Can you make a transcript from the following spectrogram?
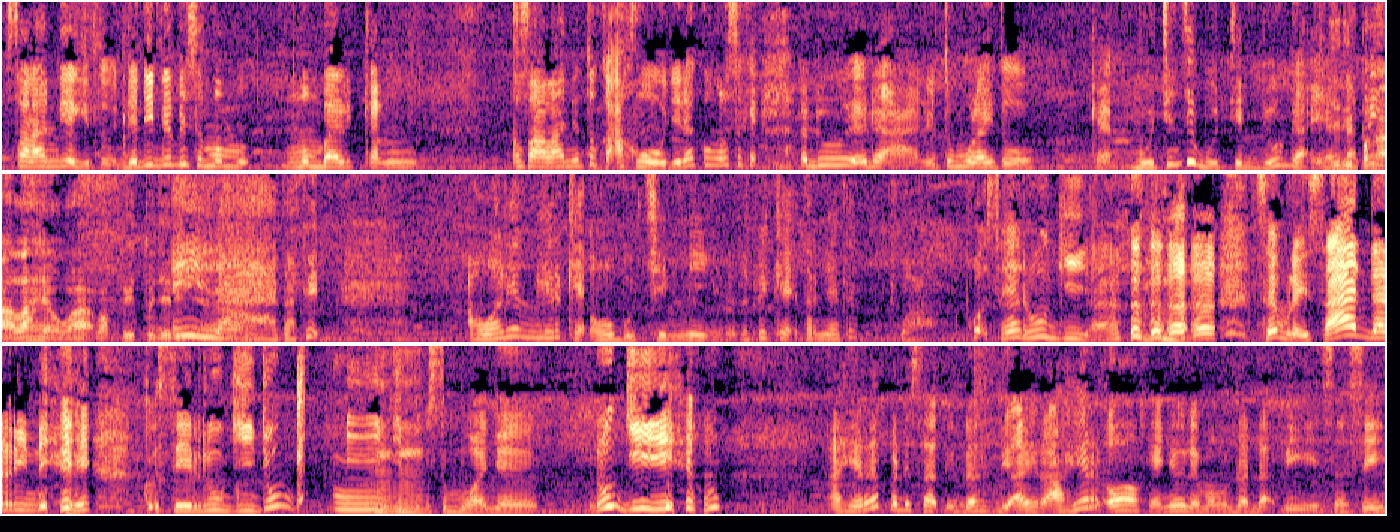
kesalahan dia gitu. Jadi dia bisa mem- membalikkan kesalahannya tuh ke aku. Jadi aku ngerasa kayak aduh ya udah ah, itu mulai tuh. Kayak bucin sih bucin juga ya Jadi tapi pengalah ya Wak waktu itu jadinya. iya tapi awalnya ngira kayak oh bucin nih gitu. Tapi kayak ternyata wah kok saya rugi ya? Saya mulai sadar ini. Kok saya rugi juga nih gitu. Semuanya rugi akhirnya pada saat udah di akhir-akhir oh kayaknya udah emang udah nggak bisa sih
